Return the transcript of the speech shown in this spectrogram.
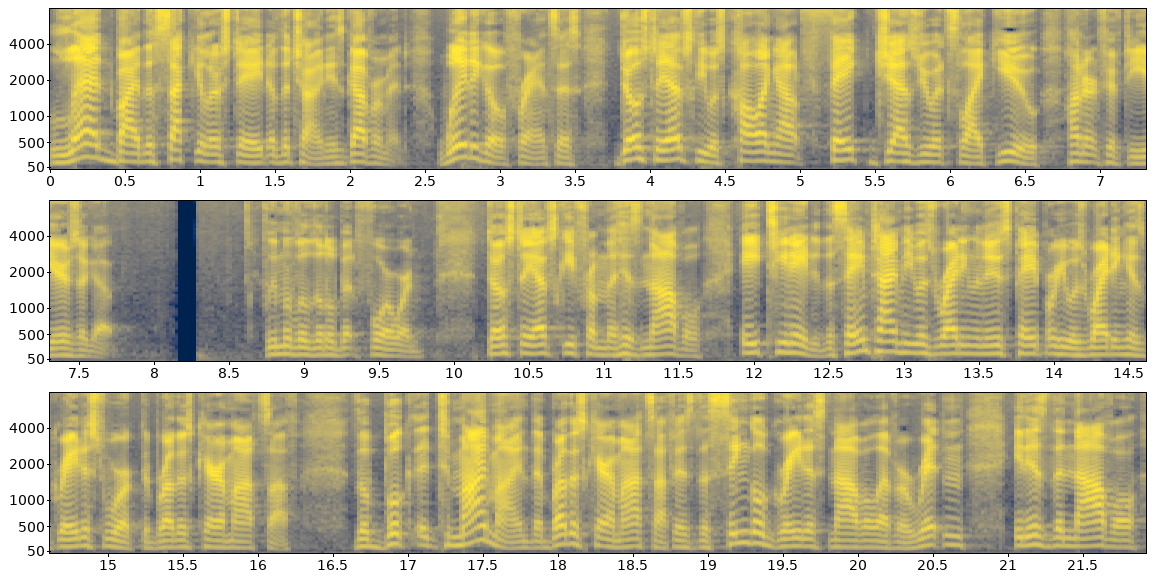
led by the secular state of the Chinese government. Way to go, Francis. Dostoevsky was calling out fake Jesuits like you 150 years ago. If we move a little bit forward, Dostoevsky from the, his novel 1880, the same time he was writing the newspaper, he was writing his greatest work, The Brothers Karamazov. The book, uh, to my mind, The Brothers Karamazov is the single greatest novel ever written. It is the novel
